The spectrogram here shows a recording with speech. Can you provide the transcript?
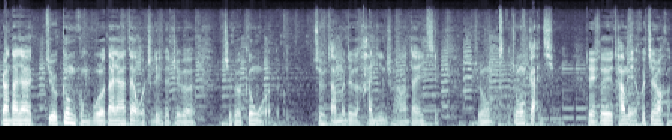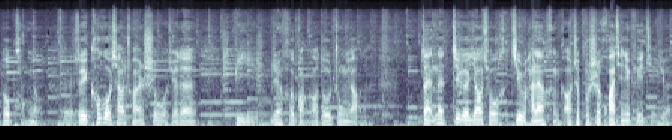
让大家就更巩固了大家在我这里的这个这个跟我就是咱们这个汉金车行在一起这种这种感情。对，所以他们也会介绍很多朋友。对，所以口口相传是我觉得比任何广告都重要的。但那这个要求技术含量很高，这不是花钱就可以解决的。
